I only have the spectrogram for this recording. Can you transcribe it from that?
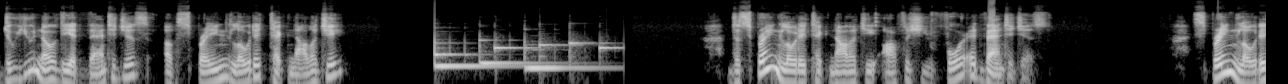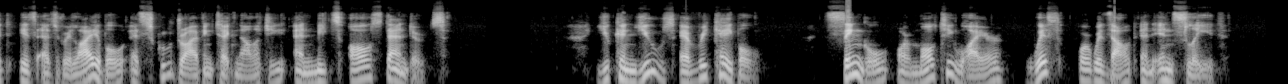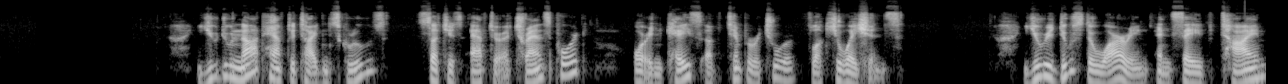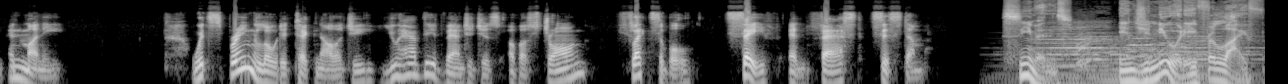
Do you know the advantages of spring-loaded technology? The spring-loaded technology offers you four advantages. Spring-loaded is as reliable as screw-driving technology and meets all standards. You can use every cable, single or multi-wire, with or without an end sleeve. You do not have to tighten screws, such as after a transport or in case of temperature fluctuations. You reduce the wiring and save time and money. With spring-loaded technology, you have the advantages of a strong, flexible, safe, and fast system. Siemens. Ingenuity for life.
